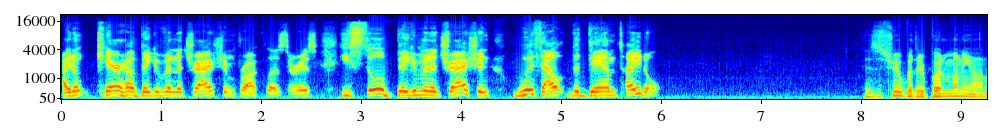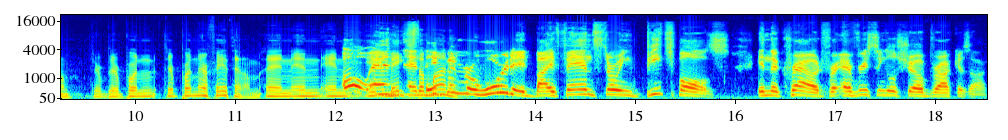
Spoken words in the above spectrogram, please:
I don't care how big of an attraction Brock Lesnar is. He's still a big of an attraction without the damn title. This is true, but they're putting money on them. They're they're putting they're putting their faith in them, and and and Oh, it and, makes and the they've money. been rewarded by fans throwing beach balls in the crowd for every single show Brock is on.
